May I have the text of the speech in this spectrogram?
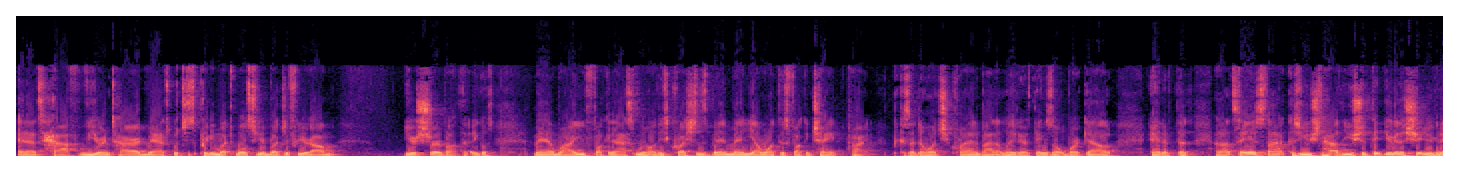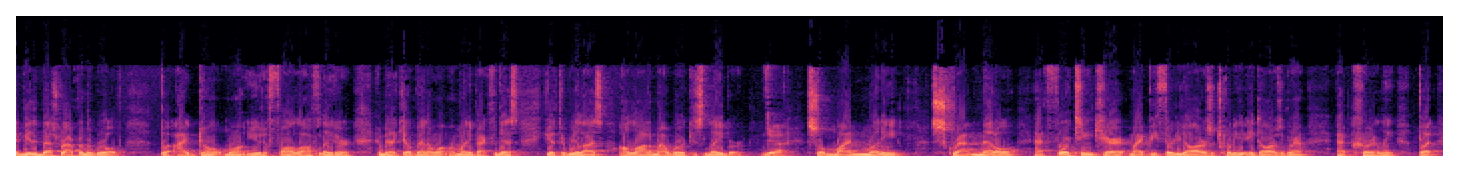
that's half of your entire advance, which is pretty much most of your budget for your album. You're sure about that? He goes, man, why are you fucking asking me all these questions, Ben? Man, y'all want this fucking chain. All right, because I don't want you crying about it later if things don't work out. And if that, I'm not saying it's not, because you should have, you should think you're gonna shit, you're gonna be the best rapper in the world. But I don't want you to fall off later and be like, yo, Ben, I want my money back for this. You have to realize a lot of my work is labor. Yeah. So my money, scrap metal at 14 karat might be $30 or $28 a gram at currently, but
